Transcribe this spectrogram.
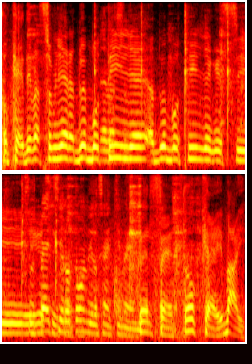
Ok, deve assomigliare a due bottiglie, a due bottiglie che si... Sui pezzi si rotondi lo senti meglio. Perfetto, ok, vai.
